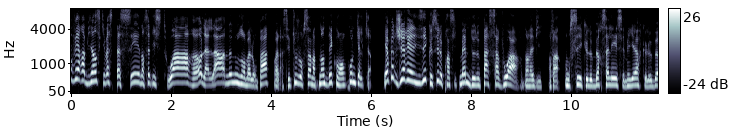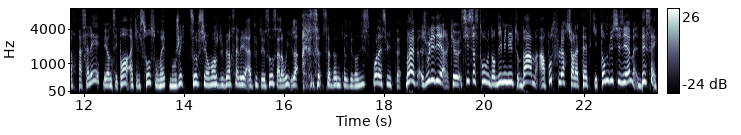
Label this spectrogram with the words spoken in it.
on verra bien ce qui va se passer dans cette histoire, oh là là, ne nous emballons pas. Voilà, c'est toujours ça maintenant dès qu'on rencontre quelqu'un. Et en fait, j'ai réalisé que c'est le principe même de ne pas savoir dans la vie. Enfin, on sait que le beurre salé, c'est meilleur que le beurre pas salé, mais on ne sait pas à quelle sauce on va être mangé. Sauf si on mange du beurre salé à toutes les sauces, alors oui, là, ça, donne quelques indices pour la suite. Bref, je voulais dire que si ça se trouve, dans 10 minutes, bam, un pot de fleurs sur la tête qui tombe du sixième, décès.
